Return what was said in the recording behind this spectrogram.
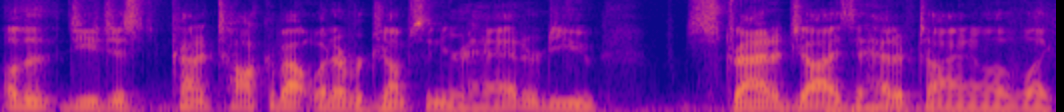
Other, do you just kind of talk about whatever jumps in your head, or do you strategize ahead of time of like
